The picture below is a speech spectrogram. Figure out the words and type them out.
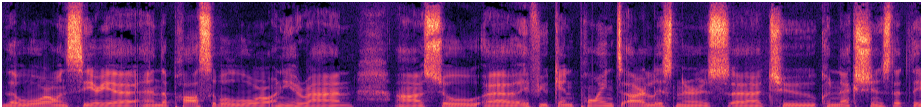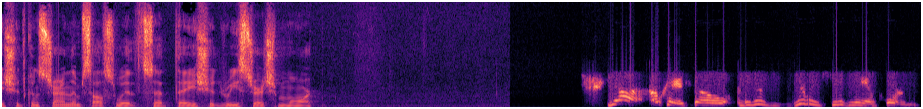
the war on Syria, and the possible war on Iran. Uh, so, uh, if you can point our listeners uh, to connections that they should concern themselves with, so that they should research more Okay, so this is really hugely important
